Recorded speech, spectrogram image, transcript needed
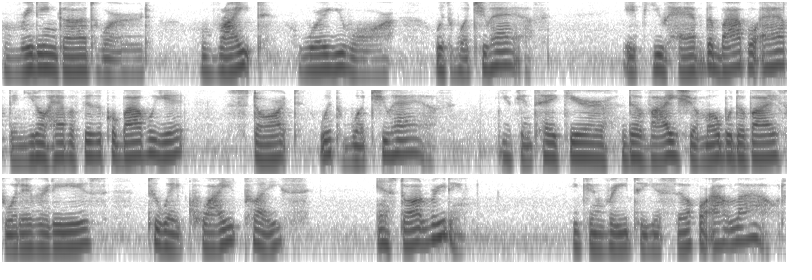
reading God's word right where you are with what you have. If you have the Bible app and you don't have a physical Bible yet, start with what you have. You can take your device, your mobile device, whatever it is, to a quiet place and start reading. You can read to yourself or out loud.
